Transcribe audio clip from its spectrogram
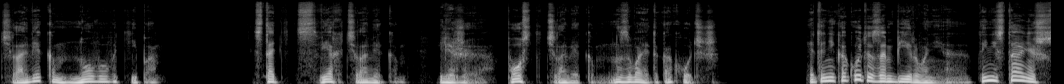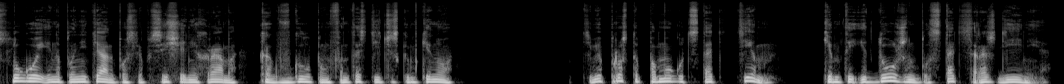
человеком нового типа. Стать сверхчеловеком или же постчеловеком, называй это как хочешь. Это не какое-то зомбирование. Ты не станешь слугой инопланетян после посещения храма, как в глупом фантастическом кино. Тебе просто помогут стать тем, кем ты и должен был стать с рождения.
